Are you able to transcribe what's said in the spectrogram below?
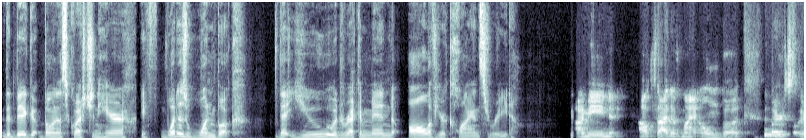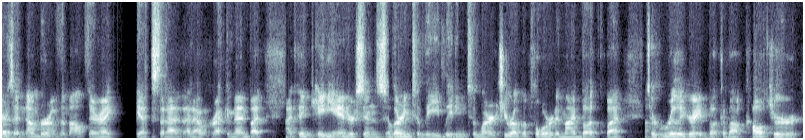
the big bonus question here: If what is one book that you would recommend all of your clients read? I mean, outside of my own book, there's there's a number of them out there, I guess, that I that I would recommend. But I think Katie Anderson's Learning to Lead, Leading to Learn. She wrote the foreword in my book, but it's a really great book about culture.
